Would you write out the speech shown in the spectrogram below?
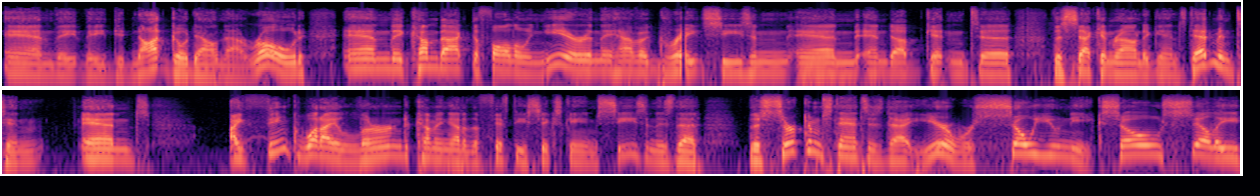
and they they did not go down that road and they come back the following year and they have a great season and end up getting to the second round against Edmonton. And I think what I learned coming out of the 56 game season is that the circumstances that year were so unique, so silly,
